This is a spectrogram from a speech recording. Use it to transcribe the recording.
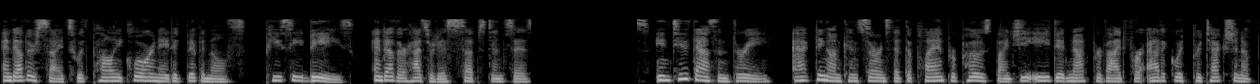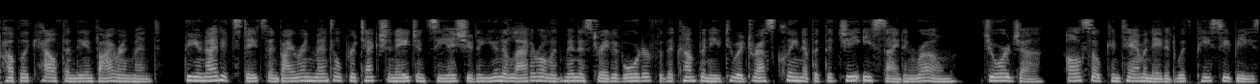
and other sites with polychlorinated biphenyls, PCBs, and other hazardous substances. In 2003, acting on concerns that the plan proposed by GE did not provide for adequate protection of public health and the environment, the United States Environmental Protection Agency issued a unilateral administrative order for the company to address cleanup at the GE site in Rome, Georgia, also contaminated with PCBs.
